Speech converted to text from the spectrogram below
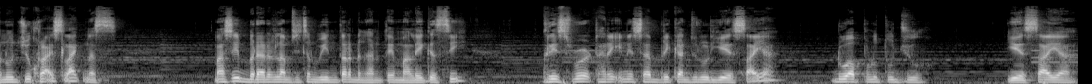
menuju Christ likeness. Masih berada dalam season winter dengan tema legacy. Grace Word hari ini saya berikan judul Yesaya 27. Yesaya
